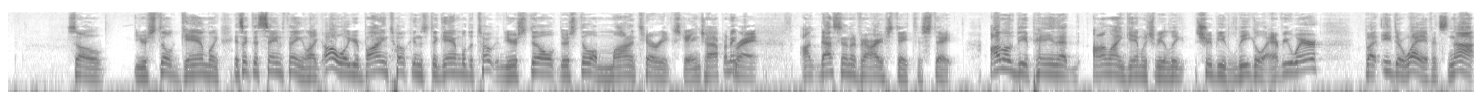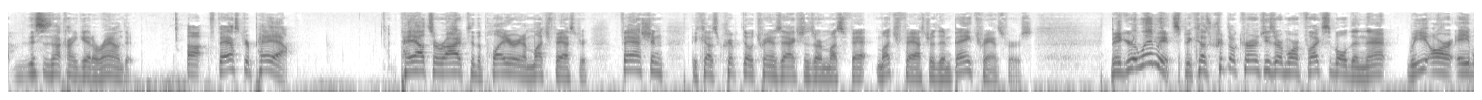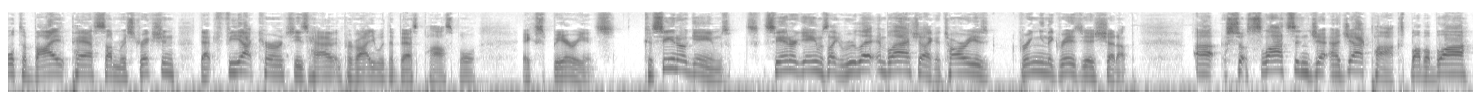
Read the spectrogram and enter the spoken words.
So you're still gambling. It's like the same thing. Like, oh well, you're buying tokens to gamble the token. You're still there's still a monetary exchange happening. Right. Um, that's going to vary state to state. I'm of the opinion that online gambling should be le- should be legal everywhere. But either way, if it's not, this is not going to get around it. Uh, faster payout. Payouts arrive to the player in a much faster fashion because crypto transactions are much fa- much faster than bank transfers. Bigger limits because cryptocurrencies are more flexible than that. We are able to bypass some restriction that fiat currencies have and provide you with the best possible experience. Casino games, standard games like roulette and blackjack. Atari is bringing the greatest. Yeah, shut up. Uh, so slots and ja- uh, jackpots. Blah blah blah.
